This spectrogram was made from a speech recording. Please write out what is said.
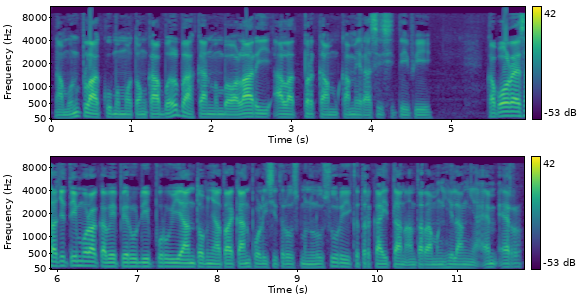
Namun pelaku memotong kabel bahkan membawa lari alat perekam kamera CCTV. Kapolres Aceh Timur AKBP Rudi Purwianto menyatakan polisi terus menelusuri keterkaitan antara menghilangnya MR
